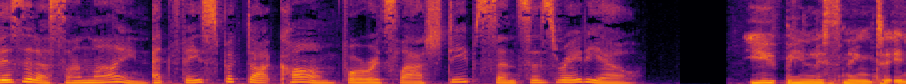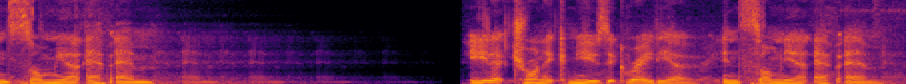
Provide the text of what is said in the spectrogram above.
Visit us online at facebook.com forward slash deep senses radio. You've been listening to Insomnia FM. Electronic Music Radio, Insomnia FM.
